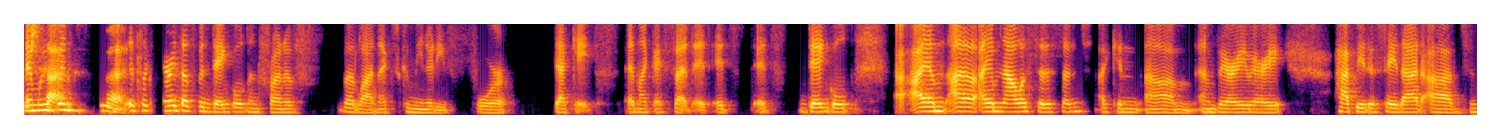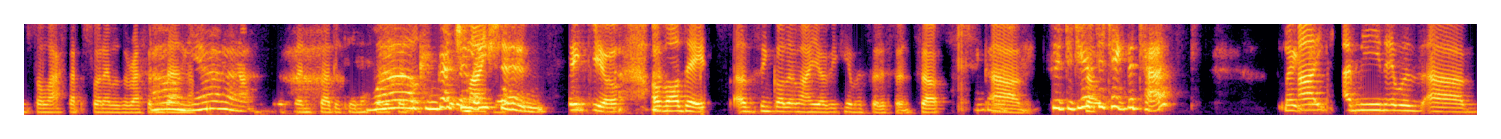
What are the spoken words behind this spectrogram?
and we've been sucks, it's, but- it's a carrot that's been dangled in front of the latinx community for decades and like i said it, it's it's dangled i am I, I am now a citizen i can um i'm very very happy to say that um since the last episode i was a resident oh then yeah. since i became a citizen Wow, congratulations. thank you of all dates on cinco de mayo i became a citizen so Oh um so did you have to take the test? Like i i mean it was um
